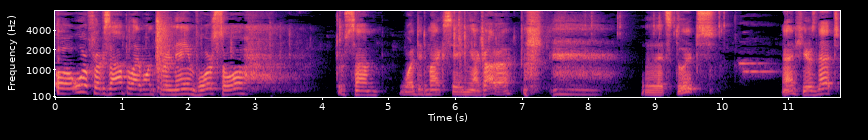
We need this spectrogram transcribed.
Or, or for example, I want to rename Warsaw to some what did Mike say? Niagara. Let's do it. And here's that.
